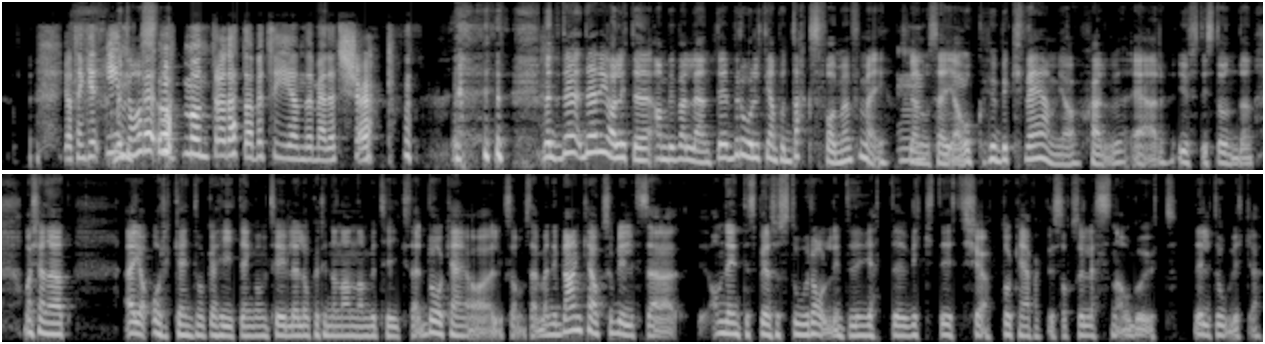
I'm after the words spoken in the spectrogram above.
jag tänker Men jag inte svårt- uppmuntra detta beteende med ett köp. Men där, där är jag lite ambivalent. Det beror lite grann på dagsformen för mig, skulle jag Mm, nog säga, mm. och hur bekväm jag själv är just i stunden. Man känner att "Nej, jag orkar inte åka hit en gång till eller åka till någon annan butik, så här, då kan jag liksom, så här, men ibland kan jag också bli lite så här, om det inte spelar så stor roll, inte är ett jätteviktigt köp, då kan jag faktiskt också ledsna och gå ut. Det är lite olika.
